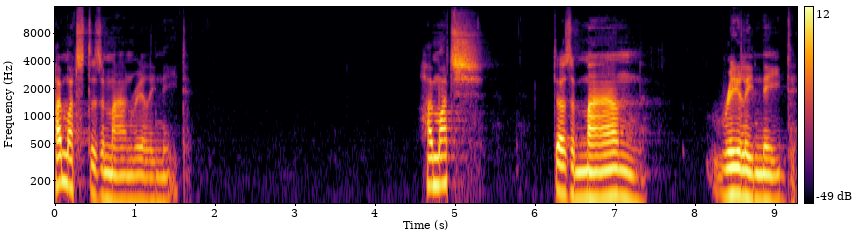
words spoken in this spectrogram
how much does a man really need? How much does a man really need?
